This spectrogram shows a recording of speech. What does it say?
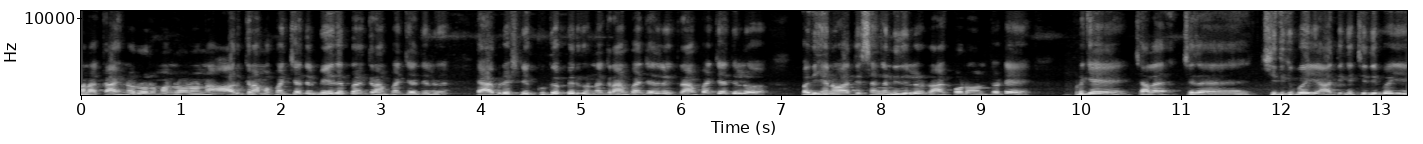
మన కాకినాడ రూరల్ మండలంలో ఉన్న ఆరు గ్రామ పంచాయతీలు మేజర్ గ్రామ పంచాయతీలు హ్యాబిటేషన్ ఎక్కువగా పెరుగున్న గ్రామ పంచాయతీలు గ్రామ పంచాయతీలు పదిహేనవ ఆర్థిక సంఘ నిధులు రాకపోవడంతో ఇప్పటికే చాలా చితికిపోయి ఆర్థికంగా చితికిపోయి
